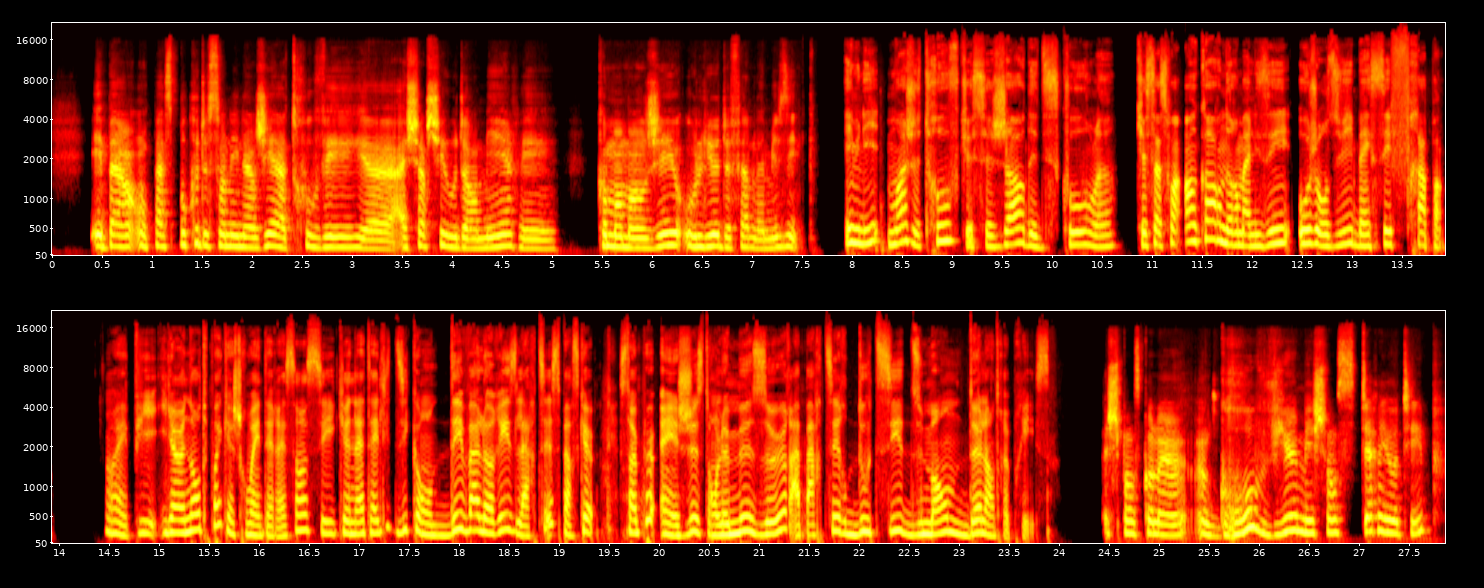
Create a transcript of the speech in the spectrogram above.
eh ben, on passe beaucoup de son énergie à trouver, euh, à chercher où dormir et comment manger au lieu de faire de la musique. Émilie, moi, je trouve que ce genre de discours-là, que ça soit encore normalisé aujourd'hui, ben, c'est frappant. Oui, puis il y a un autre point que je trouve intéressant, c'est que Nathalie dit qu'on dévalorise l'artiste parce que c'est un peu injuste. On le mesure à partir d'outils du monde de l'entreprise. Je pense qu'on a un, gros vieux méchant stéréotype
